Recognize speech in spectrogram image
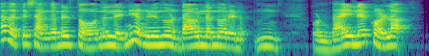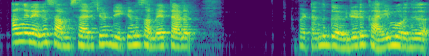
അതൊക്കെ ശങ്കറിന്റെ ഒരു തോന്നല്ലേ ഇനി അങ്ങനെയൊന്നും ഉണ്ടാവില്ല എന്ന് പറയണം. ഉം. ഉണ്ടായില്ലേ കൊള്ളാം. അങ്ങനെയൊക്കെ സംസാരിച്ചുകൊണ്ടിരിക്കുന്ന സമയത്താണ് പെട്ടെന്ന് ഗൗരിയുടെ കൈ മുറിഞ്ഞത്.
